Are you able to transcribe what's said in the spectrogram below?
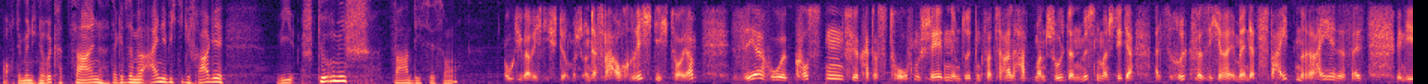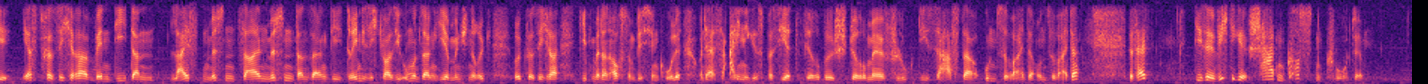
Auch die Münchner Rück. Da gibt es immer eine wichtige Frage. Wie stürmisch war die Saison? Stürmisch. Und das war auch richtig teuer. Sehr hohe Kosten für Katastrophenschäden im dritten Quartal hat man schultern müssen. Man steht ja als Rückversicherer immer in der zweiten Reihe. Das heißt, wenn die Erstversicherer, wenn die dann leisten müssen, zahlen müssen, dann sagen die, drehen die sich quasi um und sagen, hier München Rück, Rückversicherer, gib mir dann auch so ein bisschen Kohle. Und da ist einiges passiert. Wirbelstürme, Flugdesaster und so weiter und so weiter. Das heißt, diese wichtige Schadenkostenquote,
